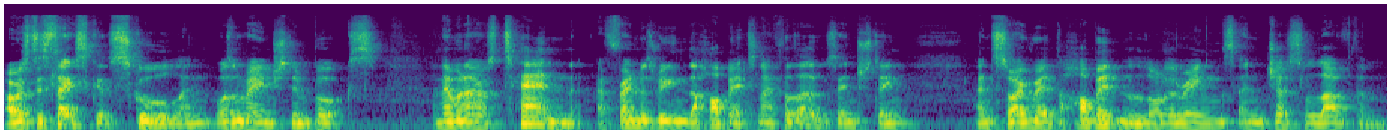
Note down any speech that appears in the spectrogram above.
I was dyslexic at school and wasn't very interested in books. And then when I was 10, a friend was reading The Hobbit, and I thought oh, that was interesting. And so I read The Hobbit and The Lord of the Rings and just loved them.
